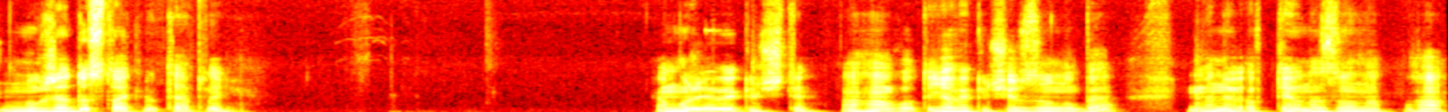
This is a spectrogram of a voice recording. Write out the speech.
Ну, вже достатньо теплий. А може я виключити? Ага, от я виключив зону Б, і в мене активна зона А.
